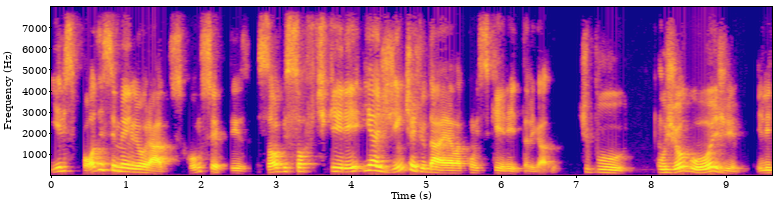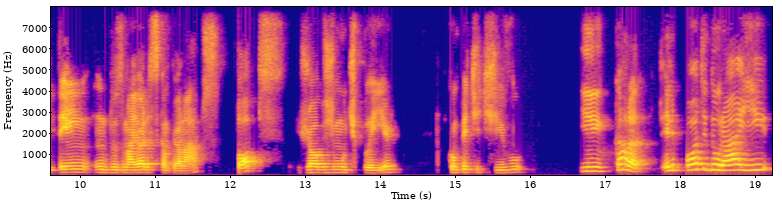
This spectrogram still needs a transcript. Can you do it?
E eles podem ser melhorados, com certeza. Só a Ubisoft querer e a gente ajudar ela com esse querer, tá ligado? Tipo, o jogo hoje, ele tem um dos maiores campeonatos, tops jogos de multiplayer competitivo. E, cara, ele pode durar aí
